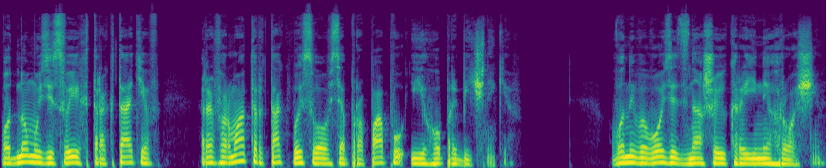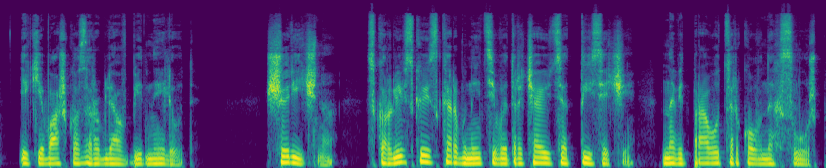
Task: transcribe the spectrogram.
В одному зі своїх трактатів реформатор так висловився про папу і його прибічників. Вони вивозять з нашої країни гроші, які важко заробляв бідний люд. Щорічно з королівської скарбниці витрачаються тисячі на відправу церковних служб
